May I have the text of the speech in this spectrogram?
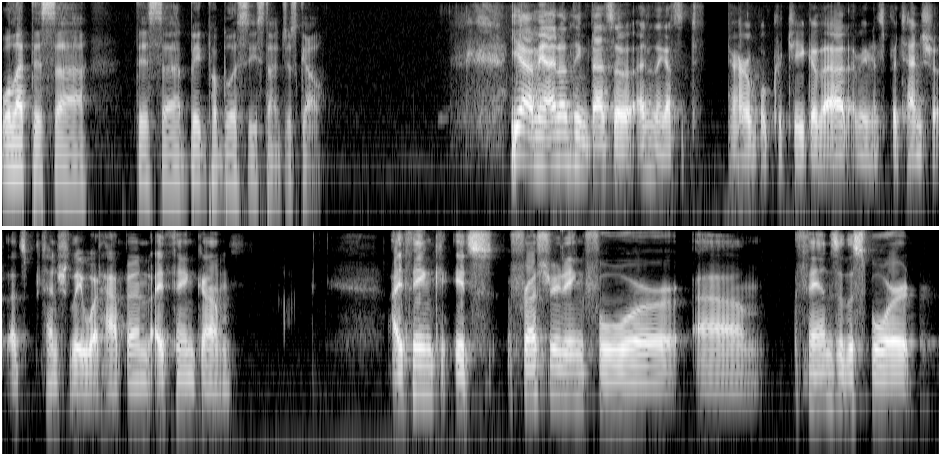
we'll let this uh, this uh, big publicity stunt just go. Yeah, I mean, I don't think that's a. I don't think that's a terrible critique of that. I mean, it's potential. That's potentially what happened. I think. Um, I think it's frustrating for um, fans of the sport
